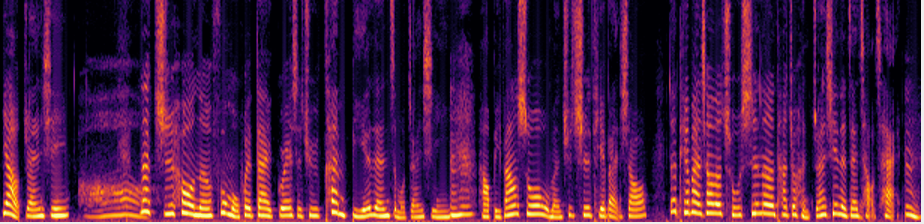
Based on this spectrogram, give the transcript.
要专心哦。那之后呢，父母会带 Grace 去看别人怎么专心。嗯。好，比方说我们去吃铁板烧，那铁板烧的厨师呢，他就很专心的在炒菜。嗯。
